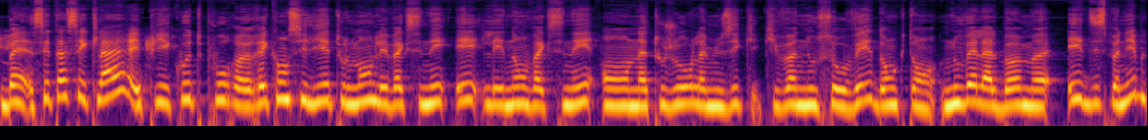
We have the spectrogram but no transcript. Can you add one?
Ben, c'est assez clair. Et puis, écoute, pour euh, réconcilier tout le monde, les vaccinés et les non vaccinés, on a toujours la musique qui va nous sauver. Donc, ton nouvel album euh, est disponible.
